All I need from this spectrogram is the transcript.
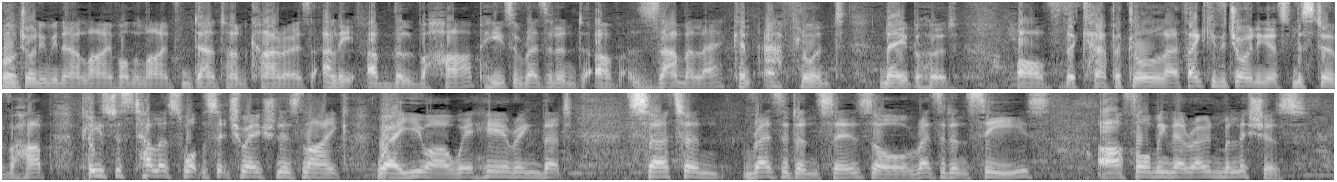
Well, joining me now live on the line from downtown Cairo is Ali Abdul Wahab. He's a resident of Zamalek, an affluent neighbourhood of the capital. Uh, thank you for joining us, Mr. Wahab. Please just tell us what the situation is like where you are. We're hearing that certain residences or residencies are forming their own militias.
